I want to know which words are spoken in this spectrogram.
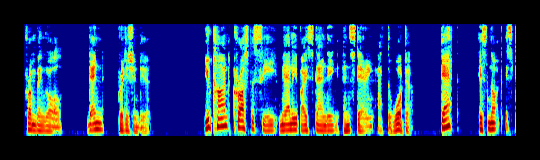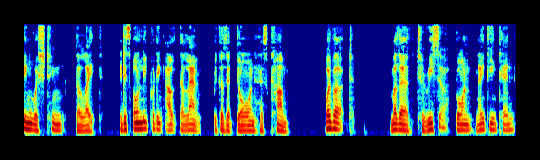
from Bengal, then British India. You can't cross the sea merely by standing and staring at the water. Death is not extinguishing the light. It is only putting out the lamp because the dawn has come. What about Mother Teresa, born 1910,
